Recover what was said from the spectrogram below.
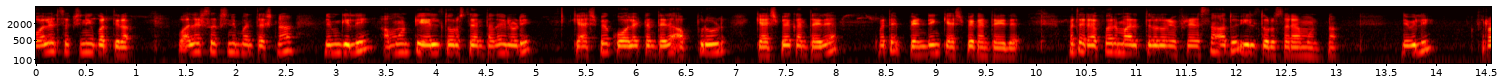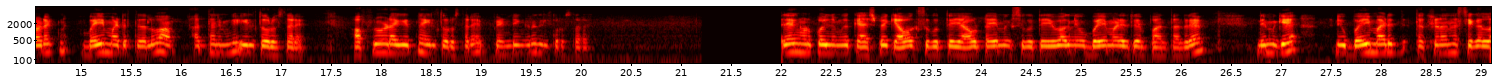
ವಾಲೆಟ್ ಸೆಕ್ಷನಿಗೆ ಬರ್ತೀರಾ. ವಾಲೆಟ್ ಸೆಕ್ಷನಿಗೆ ಬಂದ ತಕ್ಷಣ ನಿಮಗೆ ಇಲ್ಲಿ ಅಮೌಂಟು ಎಲ್ಲಿ ತೋರಿಸ್ತೆ ಅಂತಂದರೆ ಇಲ್ಲಿ ನೋಡಿ ಕ್ಯಾಶ್ ಬ್ಯಾಕ್ ವಾಲೆಟ್ ಅಂತ ಇದೆ ಅಪ್ರೂವ್ಡ್ ಕ್ಯಾಶ್ ಬ್ಯಾಕ್ ಅಂತ ಇದೆ, ಮತ್ತು ಪೆಂಡಿಂಗ್ ಕ್ಯಾಶ್ ಬ್ಯಾಕ್ ಅಂತ ಇದೆ. ಮತ್ತು ರೆಫರ್ ಮಾಡಿರ್ತಿರೋ ನಿಮ್ಮ ಫ್ರೆಂಡ್ಸ್ನ ಅದು ಇಲ್ಲಿ ತೋರಿಸ್ತಾರೆ ಅಮೌಂಟ್ನ ನೀವಿಲ್ಲಿ ಪ್ರಾಡಕ್ಟ್ನ ಬೈ ಮಾಡಿರ್ತೀರಲ್ವ ಅದನ್ನ ನಿಮಗೆ ಇಲ್ಲಿ ತೋರಿಸ್ತಾರೆ. ಅಪ್ಲೋಡ್ ಆಗಿದ್ದನ್ನ ಇಲ್ಲಿ ತೋರಿಸ್ತಾರೆ ಪೆಂಡಿಂಗ್ ಇರೋದು ಇಲ್ಲಿ ತೋರಿಸ್ತಾರೆ. ಸರಿಯಾಗಿ ನೋಡ್ಕೊಳ್ಳಿ ನಿಮಗೆ ಕ್ಯಾಶ್ ಬ್ಯಾಕ್ ಯಾವಾಗ ಸಿಗುತ್ತೆ, ಯಾವ ಟೈಮಿಗೆ ಸಿಗುತ್ತೆ, ಇವಾಗ ನೀವು ಬೈ ಮಾಡಿದ್ರಪ್ಪ ಅಂತಂದರೆ, ನಿಮಗೆ ನೀವು ಬೈ ಮಾಡಿದ ತಕ್ಷಣವೇ ಸಿಗಲ್ಲ.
